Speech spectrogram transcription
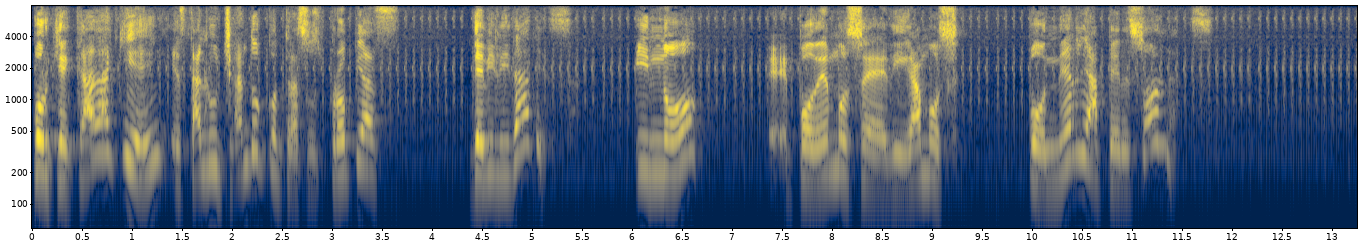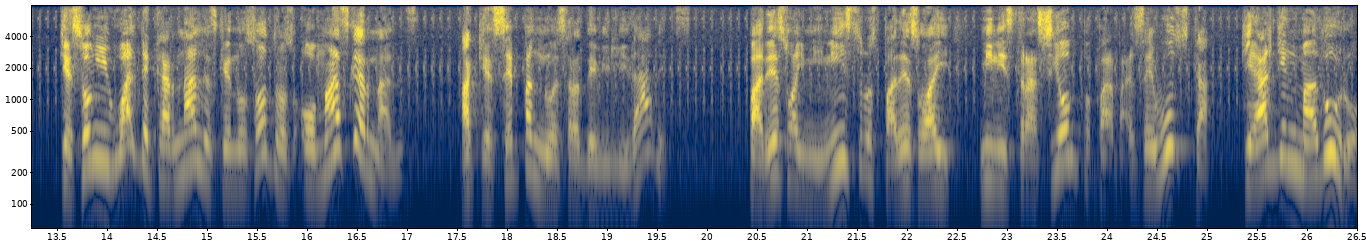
Porque cada quien está luchando contra sus propias debilidades y no eh, podemos, eh, digamos, ponerle a personas que son igual de carnales que nosotros o más carnales a que sepan nuestras debilidades. Para eso hay ministros, para eso hay ministración, se busca que alguien maduro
